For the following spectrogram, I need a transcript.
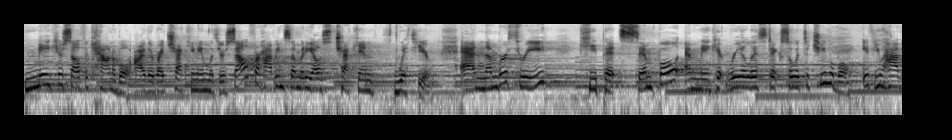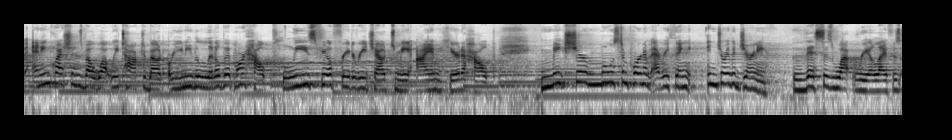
make yourself accountable either by checking in with yourself or having somebody else check in with you. And number three, keep it simple and make it realistic so it's achievable. If you have any questions about what we talked about or you need a little bit more help, please feel free to reach out to me. I am here to help. Make sure, most important of everything, enjoy the journey. This is what real life is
